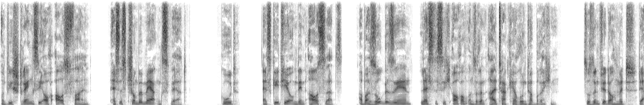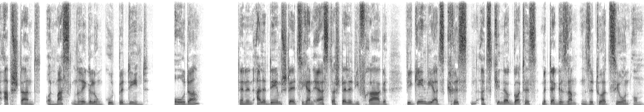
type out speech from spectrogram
und wie streng sie auch ausfallen, es ist schon bemerkenswert. Gut, es geht hier um den Aussatz, aber so gesehen lässt es sich auch auf unseren Alltag herunterbrechen so sind wir doch mit der Abstand- und Maskenregelung gut bedient. Oder? Denn in alledem stellt sich an erster Stelle die Frage, wie gehen wir als Christen, als Kinder Gottes mit der gesamten Situation um?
